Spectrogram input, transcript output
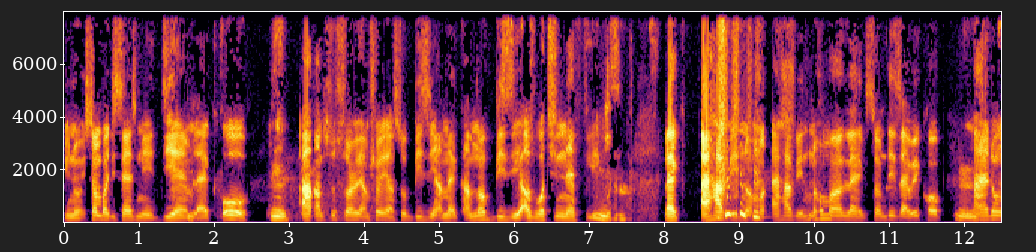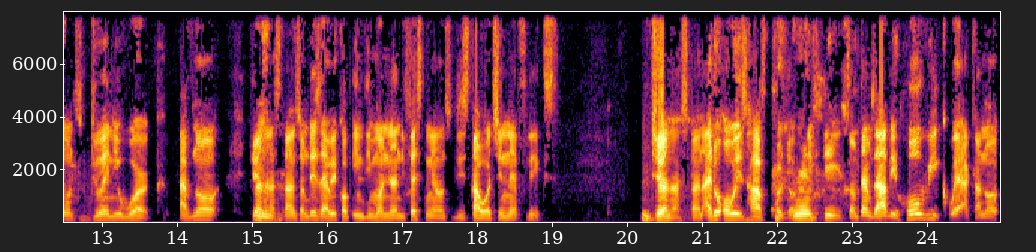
you know, if somebody sends me a DM like, "Oh, Mm. I- I'm so sorry. I'm sure you're so busy." I'm like, "I'm not busy. I was watching Netflix." Mm. Like, I have a normal, I have a normal life. Some days I wake up and Mm. I don't want to do any work. I've not. Do you Mm. understand? Some days I wake up in the morning and the first thing I want to do is start watching Netflix. Mm. Do you understand? I don't always have productive days. Sometimes I have a whole week where I cannot,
